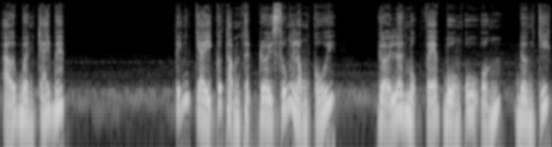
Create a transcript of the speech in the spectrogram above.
ở bên trái bếp. Tiếng chày cứ thầm thịt rơi xuống lòng cối, gợi lên một vẻ buồn u uẩn, đơn chiếc.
